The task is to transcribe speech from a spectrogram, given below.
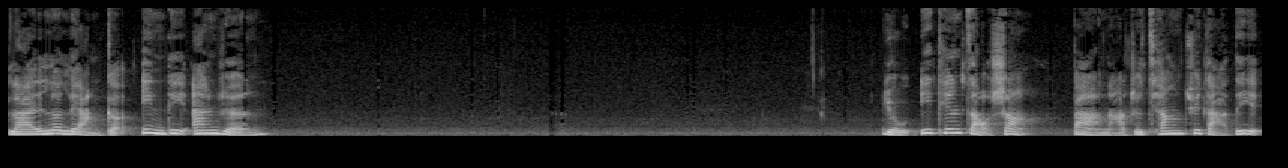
来了两个印第安人。有一天早上，爸拿着枪去打猎。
